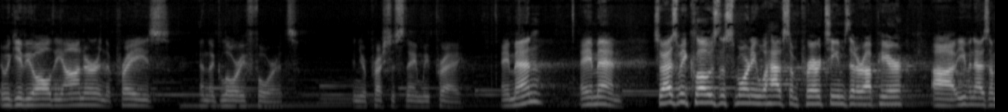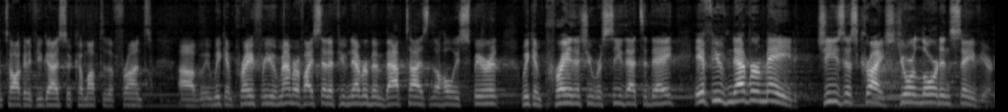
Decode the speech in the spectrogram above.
And we give you all the honor and the praise and the glory for it. In your precious name we pray. Amen. Amen. So, as we close this morning, we'll have some prayer teams that are up here. Uh, even as I'm talking, if you guys could come up to the front, uh, we, we, can pray for you. Remember, if I said if you've never been baptized in the Holy Spirit, we can pray that you receive that today. If you've never made Jesus Christ your Lord and Savior,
